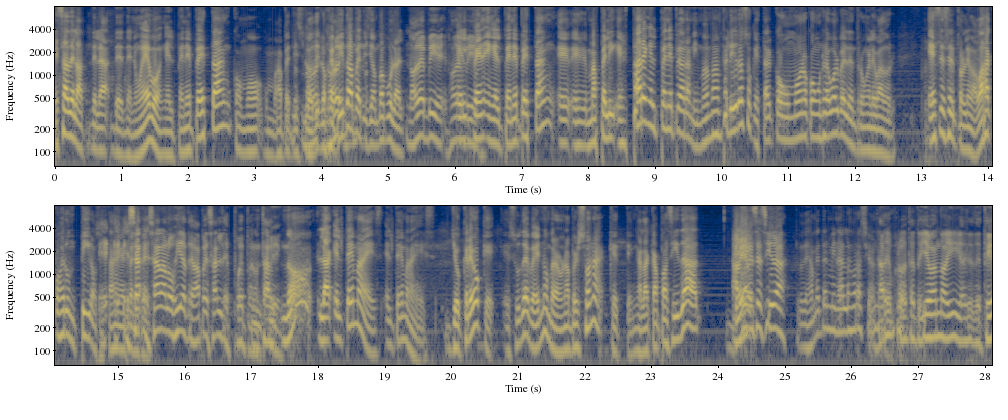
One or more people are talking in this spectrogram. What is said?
esa de la, de la, de, de nuevo, en el PNP están como, como a petición, No, lo, lo no, repito, a petición popular. No desvíe, no El desvíe. P- en el PNP están eh, eh, más peli estar en el PNP ahora mismo es más peligroso que estar con un mono con un revólver dentro de un elevador. Ese es el problema. Vas a coger un tiro si Eh, estás en eh, el esa, PNP. esa analogía te va a pesar después, pero está bien. No, la- el tema es, el tema es, yo creo que es su deber nombrar a una persona que tenga la capacidad de- Había necesidad. Pero déjame terminar las oraciones. Está bien, pero te estoy llevando ahí, eh, te estoy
